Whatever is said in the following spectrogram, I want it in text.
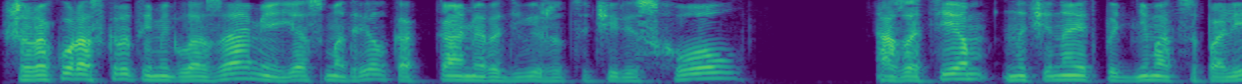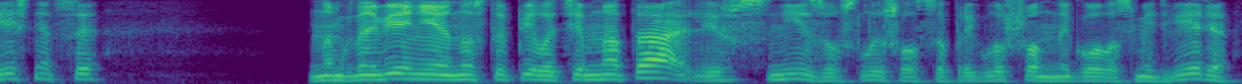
Широко раскрытыми глазами я смотрел, как камера движется через холл, а затем начинает подниматься по лестнице. На мгновение наступила темнота, лишь снизу слышался приглушенный голос медведя,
